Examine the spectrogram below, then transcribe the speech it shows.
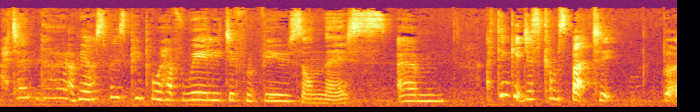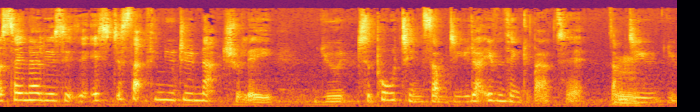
I don't know. I mean, I suppose people have really different views on this. Um, I think it just comes back to what I was saying earlier. Is it, it's just that thing you do naturally. You're supporting somebody you don't even think about it. Somebody you, you,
